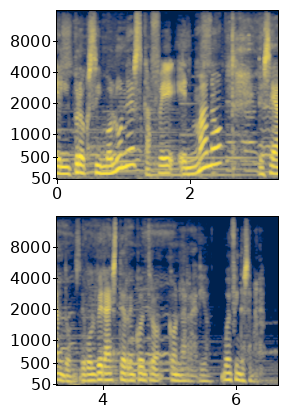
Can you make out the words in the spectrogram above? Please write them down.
el próximo lunes, café en mano, deseando de volver a este reencuentro con la radio. Buen fin de semana.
